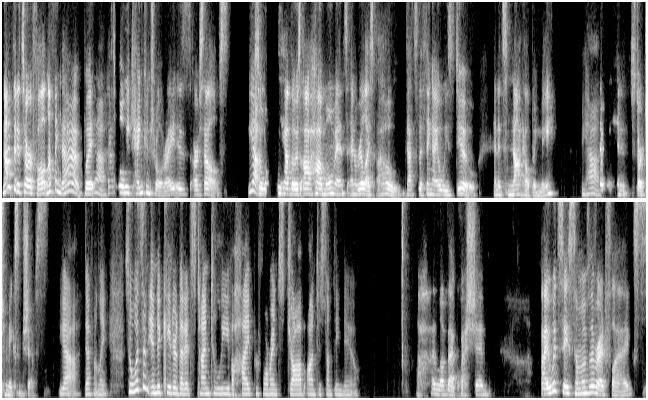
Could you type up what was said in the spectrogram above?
Not that it's our fault, nothing that, but yeah. that's all we can control, right? Is ourselves. Yeah. So we have those aha moments and realize, oh, that's the thing I always do. And it's not helping me. Yeah. Then we can start to make some shifts. Yeah, definitely. So, what's an indicator that it's time to leave a high performance job onto something new? Oh, I love that question. I would say some of the red flags,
